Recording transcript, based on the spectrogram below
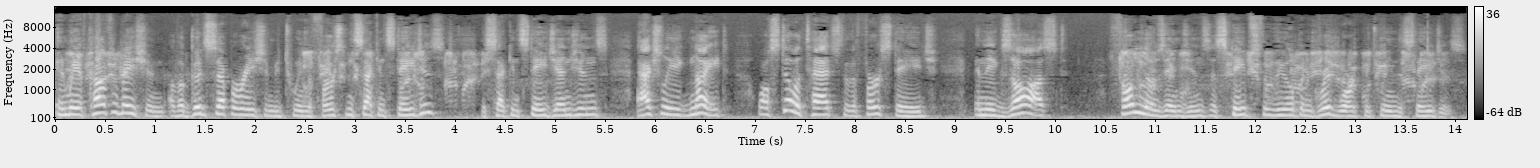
And we have confirmation of a good separation between the first and second stages. The second stage engines actually ignite while still attached to the first stage, and the exhaust from those engines escapes through the open grid work between the stages.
